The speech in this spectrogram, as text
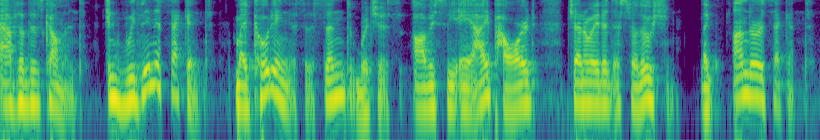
after this comment. And within a second, my coding assistant, which is obviously AI powered, generated a solution, like under a second.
